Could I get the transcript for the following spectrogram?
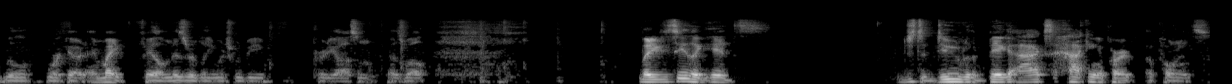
will work out. It might fail miserably, which would be pretty awesome as well but you see like it's just a dude with a big axe hacking apart opponents.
